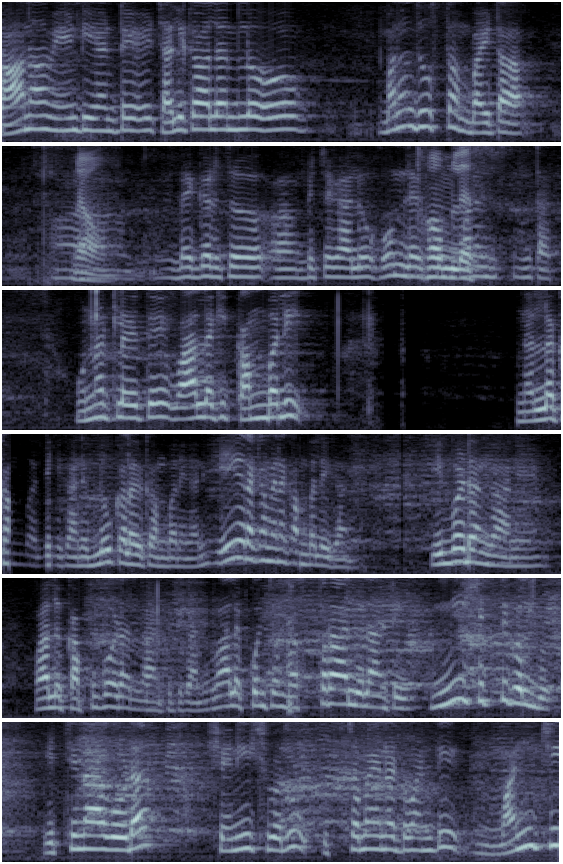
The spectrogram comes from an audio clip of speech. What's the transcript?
దానం ఏంటి అంటే చలికాలంలో మనం చూస్తాం బయట బెగ్గర్స్ బిచ్చగాళ్ళు హోమ్లెస్ Homeless. ఉంటారు. ఉన్నట్లయితే వాళ్ళకి కంబలి నల్ల కంబలి కానీ బ్లూ కలర్ కంబలి కానీ ఏ రకమైన కంబలి కానీ ఇవ్వడం కానీ వాళ్ళు కప్పుకోవడం లాంటిది కానీ వాళ్ళకి కొంచెం వస్త్రాలు లాంటివి మీ శక్తి కొలుదు. ఇచ్చినా కూడా శనీశ్వరు ఉచ్చమైనటువంటి మంచి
